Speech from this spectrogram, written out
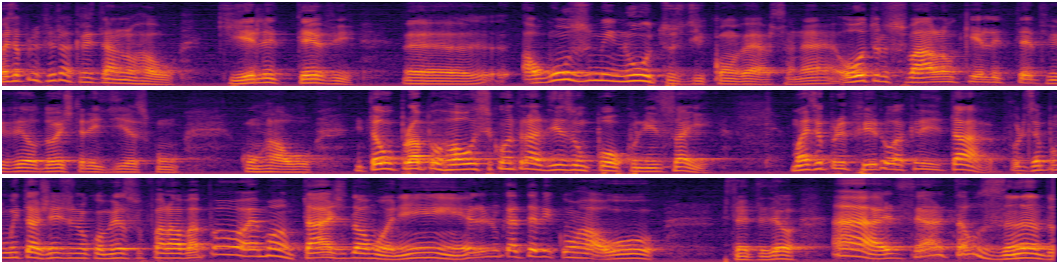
Mas eu prefiro acreditar no Raul, que ele teve é, alguns minutos de conversa, né? Outros falam que ele viveu dois, três dias com, com Raul. Então o próprio Raul se contradiz um pouco nisso aí. Mas eu prefiro acreditar. Por exemplo, muita gente no começo falava, pô, é montagem do Amorim, ele nunca teve com Raul. Você entendeu? Ah, esse cara está usando.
